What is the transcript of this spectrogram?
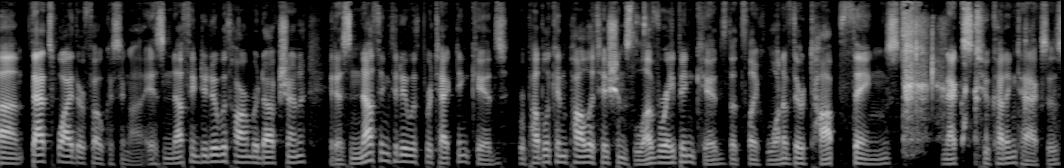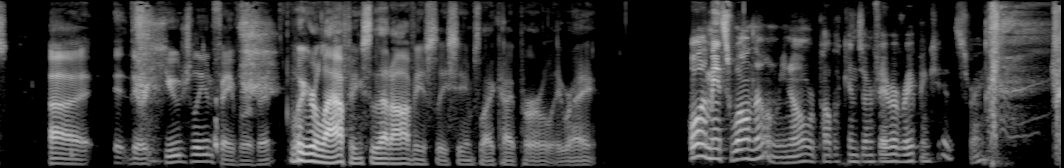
um, that's why they're focusing on it. it has nothing to do with harm reduction it has nothing to do with protecting kids republican politicians love raping kids that's like one of their top things next to cutting taxes uh, they're hugely in favor of it Well, you're laughing, so that obviously seems like hyperbole, right? Well, I mean, it's well known. You know, Republicans are in favor of raping kids, right?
